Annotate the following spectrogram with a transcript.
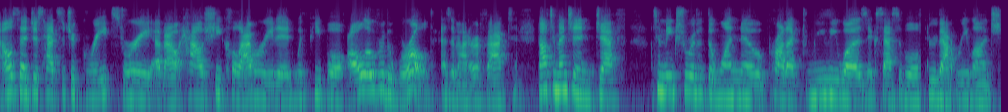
Elsa just had such a great story about how she collaborated with people all over the world, as a matter of fact. Not to mention Jeff to make sure that the OneNote product really was accessible through that relaunch.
